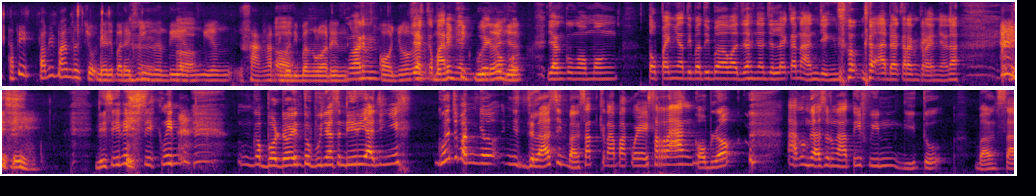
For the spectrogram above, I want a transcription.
tapi tapi pantas cuk daripada King nanti Oh. yang yang sangat Oh. tiba-tiba ngeluarin ngeluarin konyol yang kan. kemarin yang gue Queen aja. ngomong yang ku ngomong topengnya tiba-tiba wajahnya jelek kan anjing tuh nggak ada keren-kerennya nah di, Iya. di sini si Queen ngebodohin tubuhnya sendiri anjingnya gue cuman nye- ngejelasin bangsat kenapa kue serang goblok aku nggak suruh ngaktifin gitu bangsa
